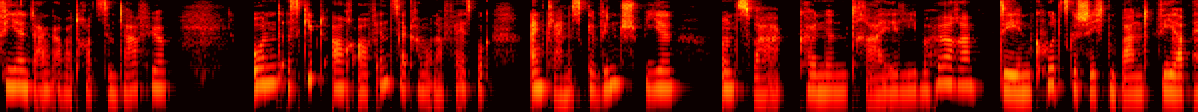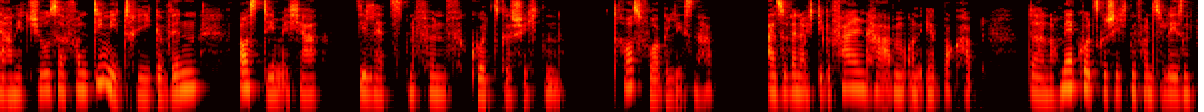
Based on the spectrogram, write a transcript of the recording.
Vielen Dank aber trotzdem dafür. Und es gibt auch auf Instagram und auf Facebook ein kleines Gewinnspiel. Und zwar können drei liebe Hörer den Kurzgeschichtenband Via Perniciosa von Dimitri gewinnen, aus dem ich ja die letzten fünf Kurzgeschichten draus vorgelesen habe. Also wenn euch die gefallen haben und ihr Bock habt, da noch mehr Kurzgeschichten von zu lesen,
